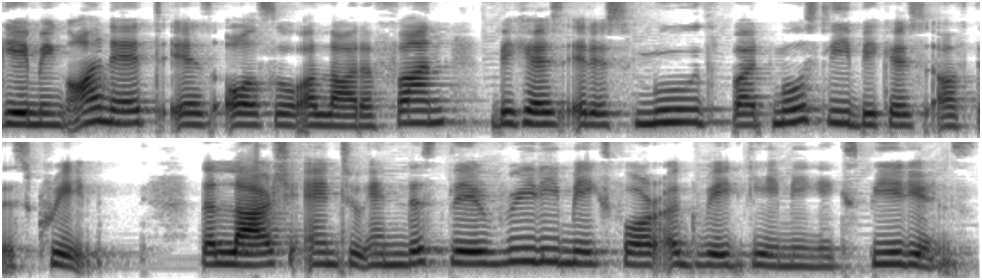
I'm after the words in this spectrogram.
Gaming on it is also a lot of fun because it is smooth but mostly because of the screen. The large end-to-end -end display really makes for a great gaming experience.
